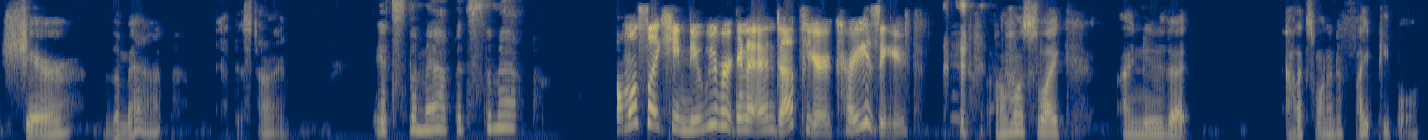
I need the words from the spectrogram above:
share the map at this time. It's the map. It's the map. Almost like he knew we were gonna end up here. Crazy. Almost like I knew that Alex wanted to fight people.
